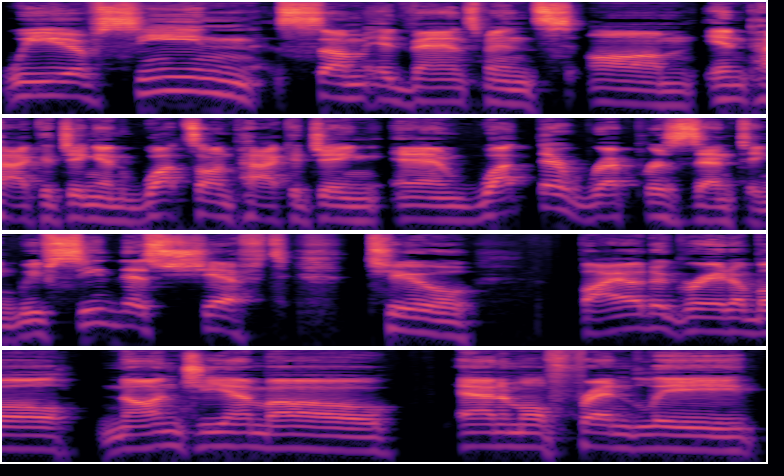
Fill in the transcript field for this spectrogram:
we have seen some advancements um, in packaging and what's on packaging and what they're representing. We've seen this shift to biodegradable, non GMO, animal friendly,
